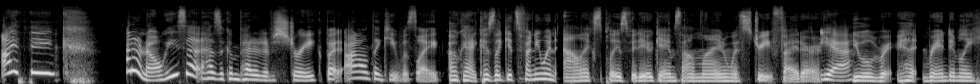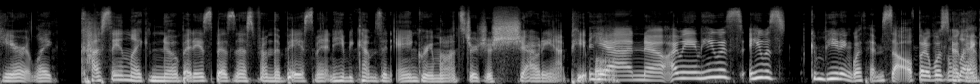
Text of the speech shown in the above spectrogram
I think I don't know. He has a competitive streak, but I don't think he was like. Okay. Because like it's funny when Alex plays video games online with Street Fighter. Yeah. You will ra- randomly hear like cussing like nobody's business from the basement and he becomes an angry monster just shouting at people. Yeah, no. I mean, he was he was competing with himself, but it wasn't Okay. like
